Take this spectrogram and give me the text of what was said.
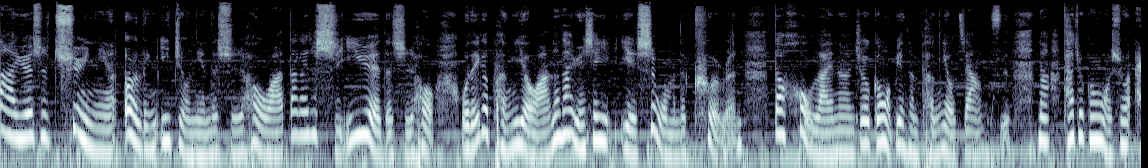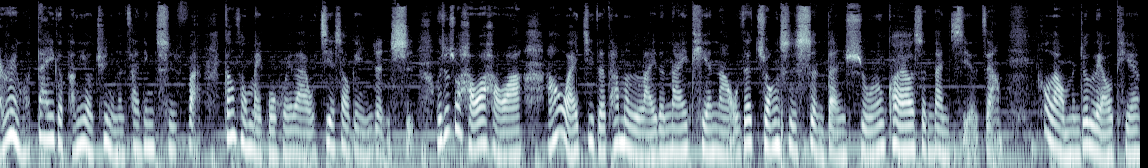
大约是去年二零一九年的时候啊，大概是十一月的时候，我的一个朋友啊，那他原先也是我们的客人，到后来呢，就跟我变成朋友这样子。那他就跟我说：“Irene，我带一个朋友去你们餐厅吃饭，刚从美国回来，我介绍给你认识。”我就说：“好啊，好啊。”然后我还记得他们来的那一天呢，我在装饰圣诞树，因为快要圣诞节了，这样。后来我们就聊天，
